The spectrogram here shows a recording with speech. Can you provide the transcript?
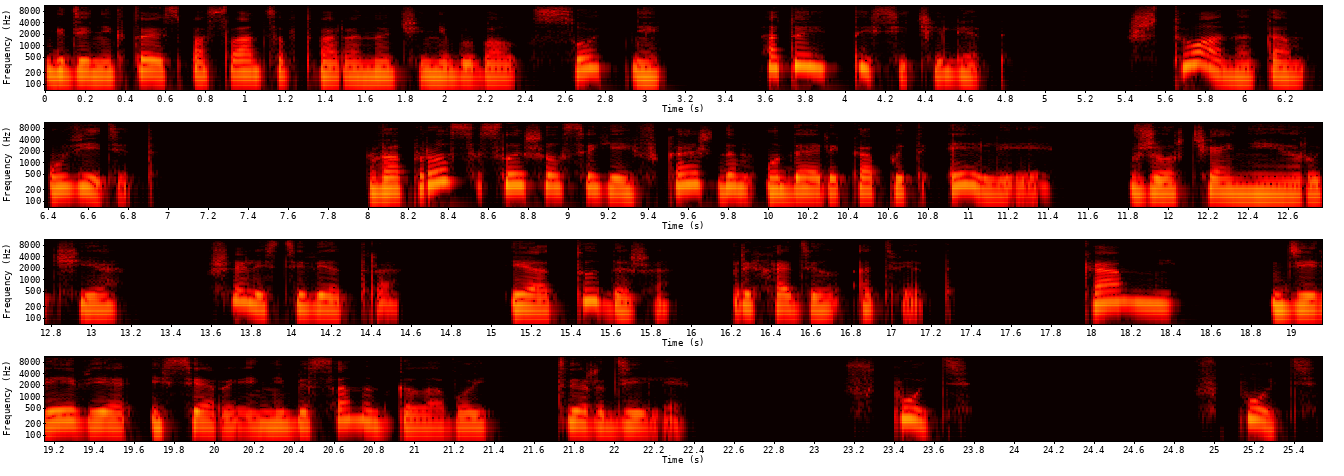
где никто из посланцев Твора Ночи не бывал сотни, а то и тысячи лет. Что она там увидит? Вопрос слышался ей в каждом ударе копыт Элии, в журчании ручья, в шелесте ветра, и оттуда же приходил ответ. Камни, деревья и серые небеса над головой твердили. В путь! В путь!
